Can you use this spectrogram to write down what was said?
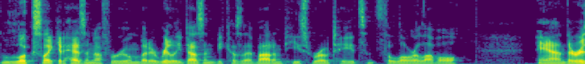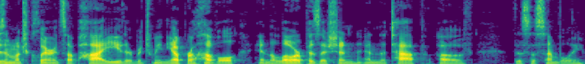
looks like it has enough room, but it really doesn't because the bottom piece rotates. It's the lower level. And there isn't much clearance up high either between the upper level and the lower position and the top of this assembly.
